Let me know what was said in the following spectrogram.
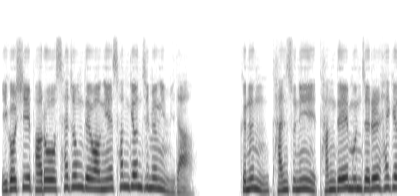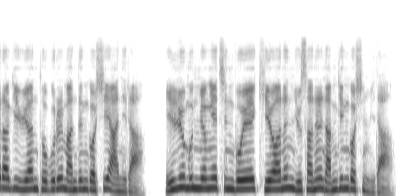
이것이 바로 세종대왕의 선견지명입니다. 그는 단순히 당대의 문제를 해결하기 위한 도구를 만든 것이 아니라 인류 문명의 진보에 기여하는 유산을 남긴 것입니다.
